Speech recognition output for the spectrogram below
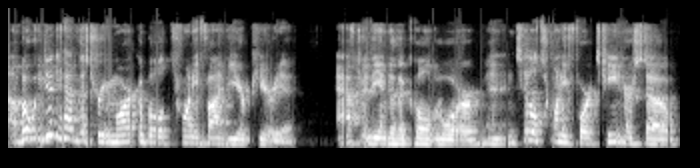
Uh, but we did have this remarkable 25 year period after the end of the Cold War and until 2014 or so,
